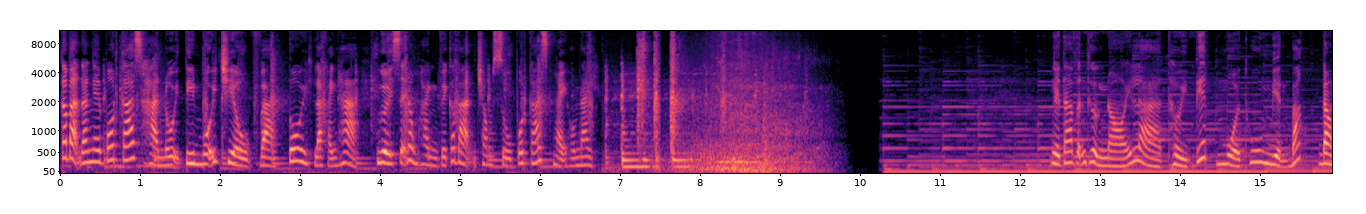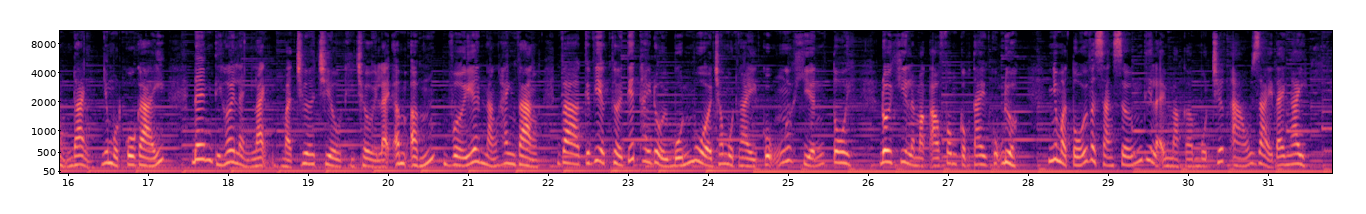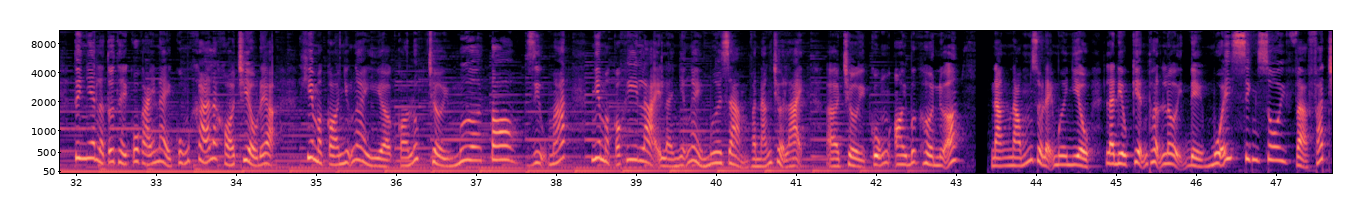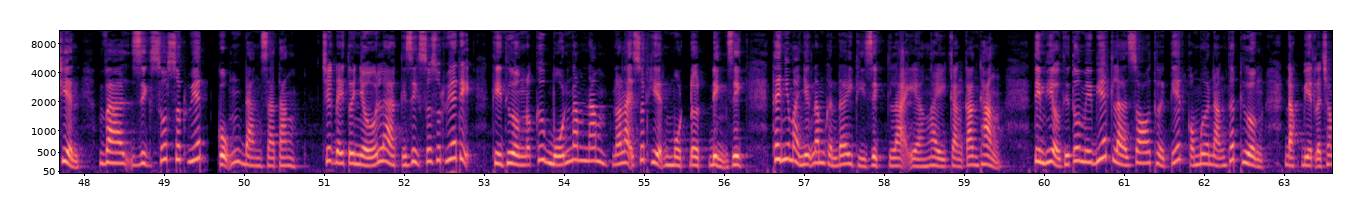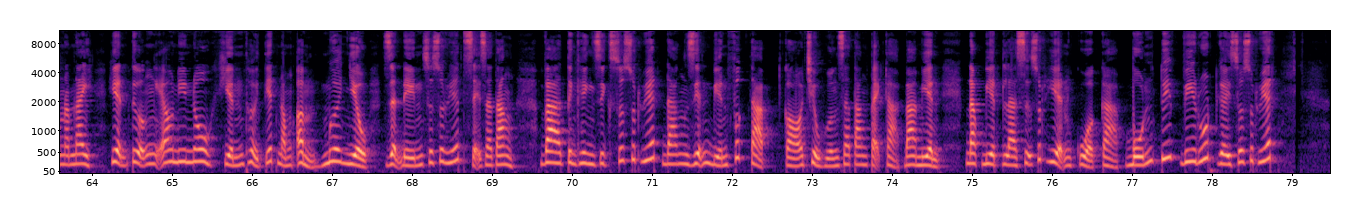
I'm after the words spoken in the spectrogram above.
Các bạn đang nghe podcast Hà Nội tin mỗi chiều và tôi là Khánh Hà, người sẽ đồng hành với các bạn trong số podcast ngày hôm nay. Người ta vẫn thường nói là thời tiết mùa thu miền Bắc đỏng đảnh như một cô gái. Đêm thì hơi lạnh lạnh mà trưa chiều thì trời lại âm ấm với nắng hanh vàng. Và cái việc thời tiết thay đổi bốn mùa trong một ngày cũng khiến tôi đôi khi là mặc áo phông cộc tay cũng được. Nhưng mà tối và sáng sớm thì lại mặc à, một chiếc áo dài tay ngay. Tuy nhiên là tôi thấy cô gái này cũng khá là khó chịu đấy ạ khi mà có những ngày ờ, có lúc trời mưa to, dịu mát nhưng mà có khi lại là những ngày mưa giảm và nắng trở lại, à, trời cũng oi bức hơn nữa. Nắng nóng rồi lại mưa nhiều là điều kiện thuận lợi để muỗi sinh sôi và phát triển và dịch sốt xuất huyết cũng đang gia tăng. Trước đây tôi nhớ là cái dịch sốt xuất huyết ý, thì thường nó cứ 4-5 năm nó lại xuất hiện một đợt đỉnh dịch. Thế nhưng mà những năm gần đây thì dịch lại ờ, ngày càng căng thẳng. Tìm hiểu thì tôi mới biết là do thời tiết có mưa nắng thất thường, đặc biệt là trong năm nay, hiện tượng El Nino khiến thời tiết nóng ẩm, mưa nhiều dẫn đến sốt xuất huyết sẽ gia tăng và tình hình dịch sốt xuất huyết đang diễn biến phức tạp có chiều hướng gia tăng tại cả ba miền, đặc biệt là sự xuất hiện của cả bốn tuyếp virus gây sốt xuất huyết.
